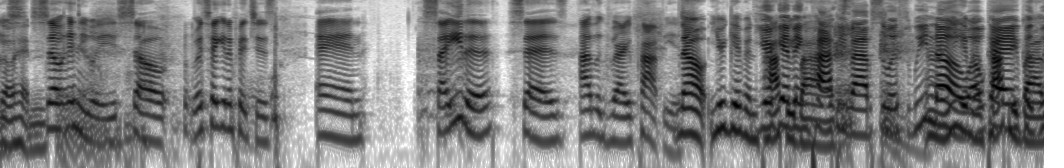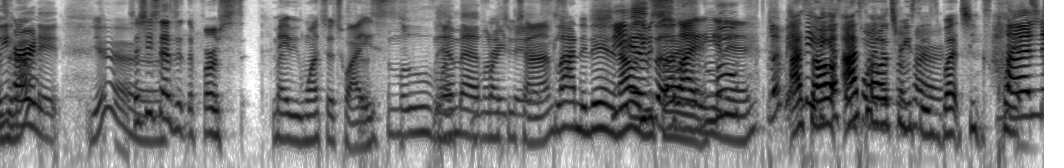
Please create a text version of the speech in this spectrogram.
her go ahead and So, put down. anyways, so we're taking the pictures, and Saida says I look very poppy. No, you're giving You're poppy giving vibes. poppy vibes, Swiss. We Mm, know, okay? poppy Because we vibes, I heard it. Yeah. So she says it the first maybe once or twice, smooth one, MF one right or two there. times. sliding it in, She and I was is was just like, it in. Let me, I need saw get I saw pointers from Treese's her. butt cheeks clench. Honey,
